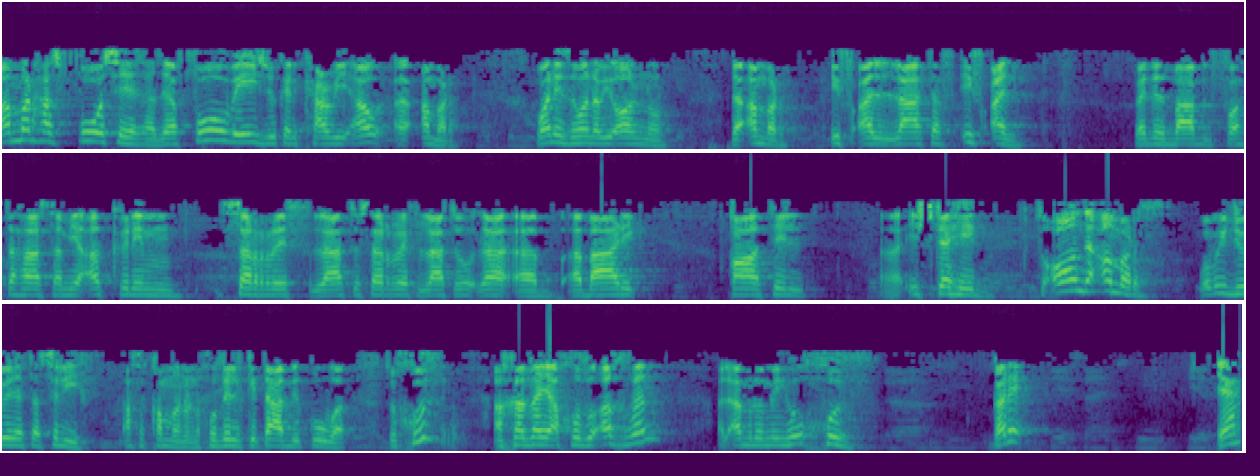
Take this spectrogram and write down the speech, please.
Amr has four sighas. There are four ways you can carry out uh, Amr. One is the one that we all know. The Amr. If'al, la taf, if'al. whether bab fataha sami akrim sarrif la tusarrif la tu la barik qatil ijtahid so all the amrs what we do in the tasrif that's a common one. al-kitab bi quwwa so khudh akhadha ya'khudhu akhdan al-amru minhu khudh got it? Yeah?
